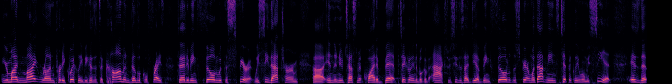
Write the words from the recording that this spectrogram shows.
your mind might run pretty quickly because it's a common biblical phrase to being filled with the Spirit. We see that term uh, in the New Testament quite a bit, particularly in the book of Acts. We see this idea of being filled with the Spirit. And what that means typically when we see it is that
